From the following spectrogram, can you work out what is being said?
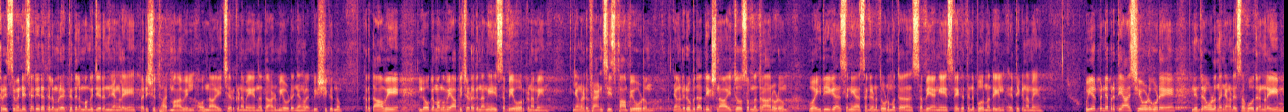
ക്രിസ്തുവിന്റെ ശരീരത്തിലും രക്തത്തിലും പങ്കുചേരുന്ന ഞങ്ങളെ പരിശുദ്ധാത്മാവിൽ ഒന്നായി ചേർക്കണമേ എന്ന താഴ്മയോട് ഞങ്ങൾ അപേക്ഷിക്കുന്നു. കർത്താവെ ലോകമങ്ങ് വ്യാപിച്ചെടുക്കുന്ന അങ്ങേ സഭയെ ഓർക്കണമേ. ഞങ്ങളുടെ ഫ്രാൻസിസ് പാപ്പയോടും ഞങ്ങളുടെ രൂപത അധ്യക്ഷനായ ജോസഫ് മെത്രാനോടും വൈദിക സന്യാസ ഗണത്തോടുമൊത്ത് സഭയെ അങ്ങേ സ്നേഹത്തിന്റെ പൂർണതയിൽ എത്തിക്കണമേ. ഉയർപ്പിന്റെ പ്രത്യാശയോടുകൂടെ നിദ്ര കൊള്ളുന്ന ഞങ്ങളുടെ സഹോദരങ്ങളെയും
